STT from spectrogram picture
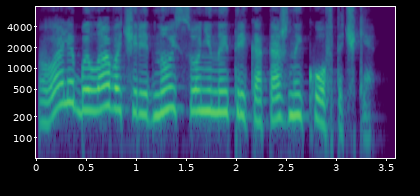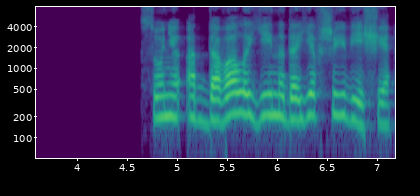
Валя была в очередной Сониной трикотажной кофточке. Соня отдавала ей надоевшие вещи.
